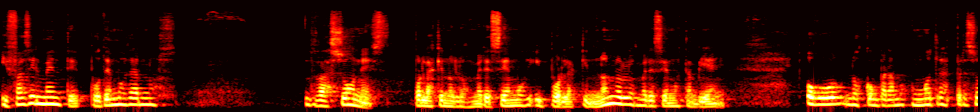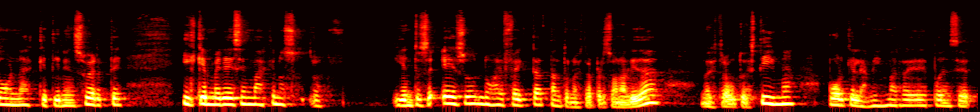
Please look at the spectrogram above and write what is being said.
y fácilmente podemos darnos razones por las que nos los merecemos y por las que no nos los merecemos también. O nos comparamos con otras personas que tienen suerte y que merecen más que nosotros. Y entonces eso nos afecta tanto nuestra personalidad, nuestra autoestima, porque las mismas redes pueden ser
